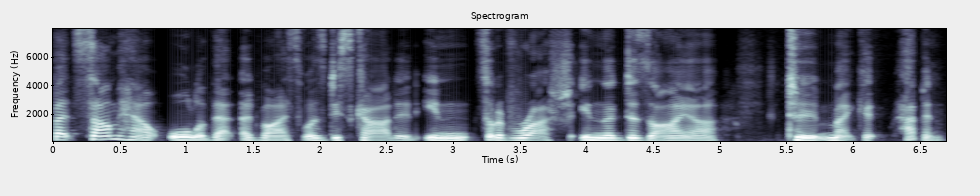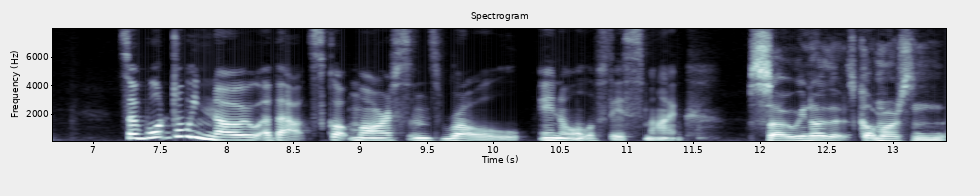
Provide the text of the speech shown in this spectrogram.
but somehow all of that advice was discarded in sort of rush in the desire to make it happen. So, what do we know about Scott Morrison's role in all of this, Mike? So we know that Scott Morrison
